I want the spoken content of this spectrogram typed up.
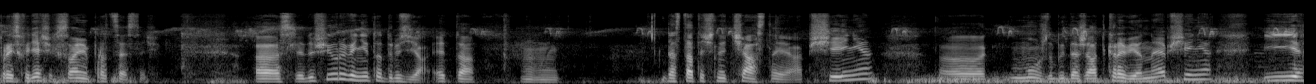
происходящих с вами процессах. Э, следующий уровень это друзья. Это достаточно частое общение, э, может быть даже откровенное общение. И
